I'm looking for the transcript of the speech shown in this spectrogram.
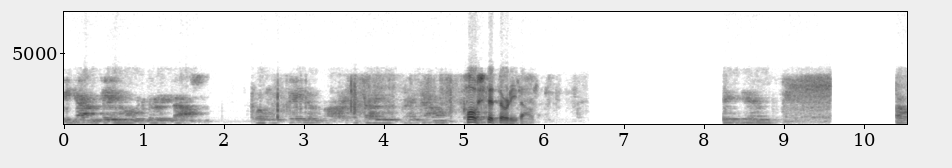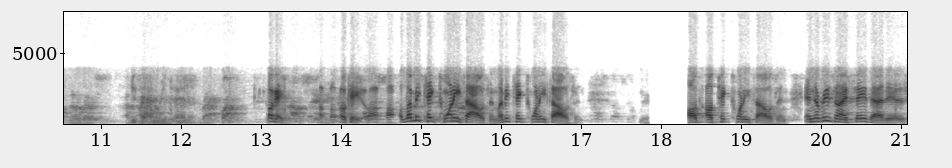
we haven't paid him over thirty thousand. What we paid him, uh, I can tell you right now, Close to thirty thousand. paid him, oh, no, that's. He's on retainer? Right, well. Okay, Outstanding. uh, okay, uh, uh, let me take twenty thousand, let me take twenty thousand. I'll, I'll take twenty thousand. And the reason I say that is,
